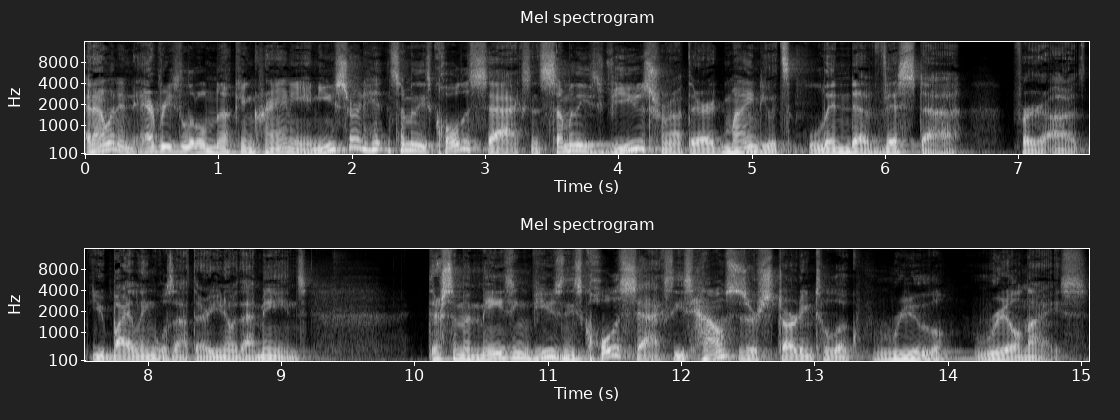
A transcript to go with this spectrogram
And I went in every little nook and cranny, and you start hitting some of these cul-de-sacs and some of these views from up there. Mind you, it's Linda Vista for uh, you bilinguals out there. You know what that means. There's some amazing views in these cul-de-sacs. These houses are starting to look real, real nice.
